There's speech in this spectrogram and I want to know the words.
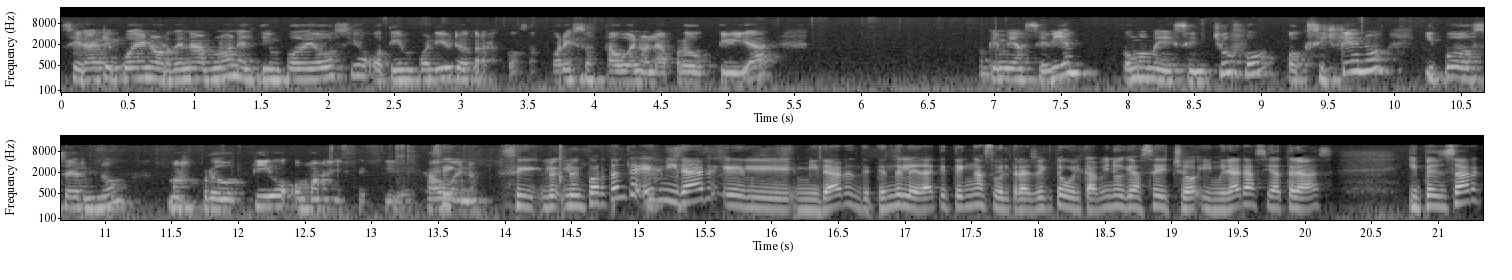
¿será que pueden ordenar ¿no? en el tiempo de ocio o tiempo libre otras cosas? Por eso está bueno la productividad. ¿Qué me hace bien? ¿Cómo me desenchufo? Oxigeno y puedo ser, ¿no? más productivo o más efectivo. Está bueno. Sí, lo, importante es mirar, el mirar, depende de la edad que tengas o el trayecto o el camino que has hecho, y mirar hacia atrás y pensar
